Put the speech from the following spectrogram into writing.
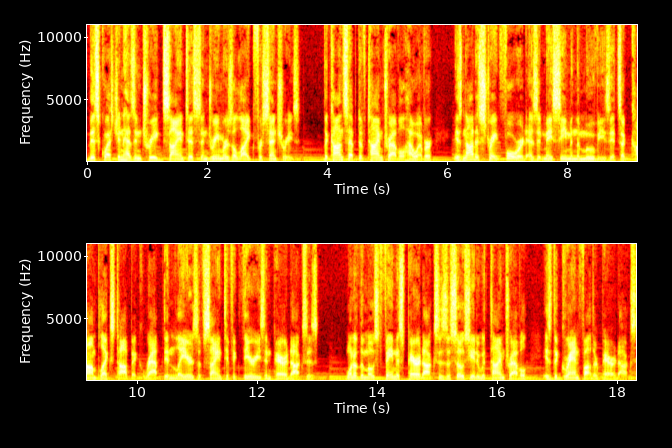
This question has intrigued scientists and dreamers alike for centuries. The concept of time travel, however, is not as straightforward as it may seem in the movies it's a complex topic wrapped in layers of scientific theories and paradoxes. One of the most famous paradoxes associated with time travel is the grandfather paradox.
